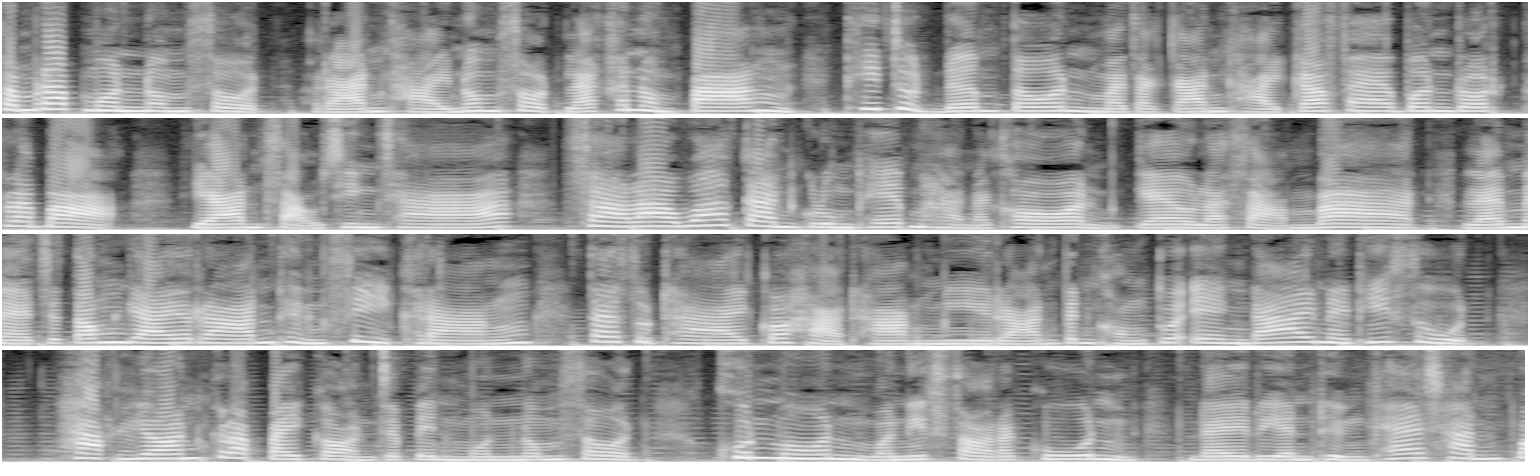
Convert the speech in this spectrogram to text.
สำหรับมนนมสด ร้านขายนมสดและขนมปัง ที่จุดเริ่มต้นมาจากการขายกาแฟบนรถกระบะ ย่านเสาชิงช้า สาราว่าการกรุงเทพมหานคร แก้วละ 3 บาท และแม้จะต้องย้ายร้านถึง 4 ครั้ง แต่สุดท้ายก็หาทางมีร้านเป็นของตัวเองได้ในที่สุด หากย้อนกลับไปก่อนจะเป็นมนนมสด คุณมนวณิชสรกุล ได้เรียนถึงแค่ชั้นป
